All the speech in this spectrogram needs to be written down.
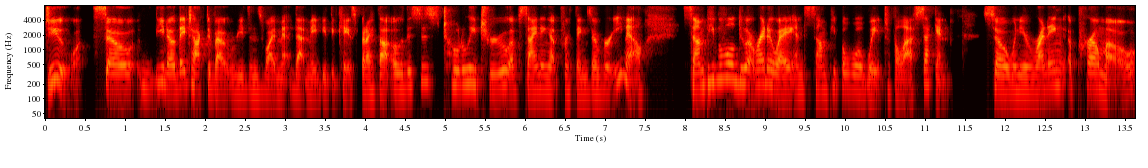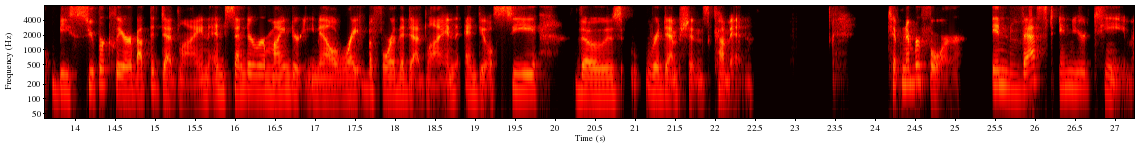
do. So, you know, they talked about reasons why that may be the case, but I thought, oh, this is totally true of signing up for things over email. Some people will do it right away, and some people will wait to the last second. So, when you're running a promo, be super clear about the deadline and send a reminder email right before the deadline, and you'll see those redemptions come in. Tip number four invest in your team.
